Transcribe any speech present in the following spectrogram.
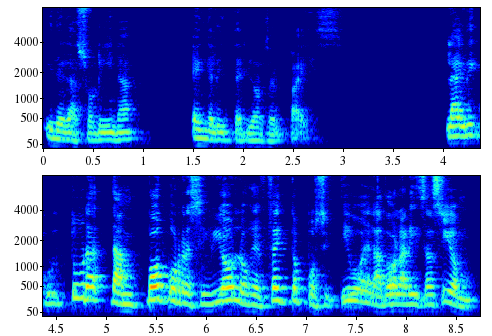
y de gasolina en el interior del país. La agricultura tampoco recibió los efectos positivos de la dolarización.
